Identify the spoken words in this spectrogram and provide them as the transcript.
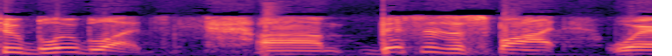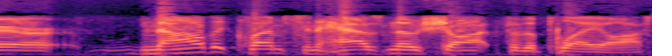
two blue bloods. Um, this is a spot where now that Clemson has no shot for the playoffs,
